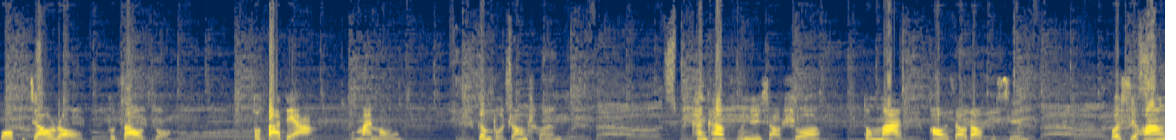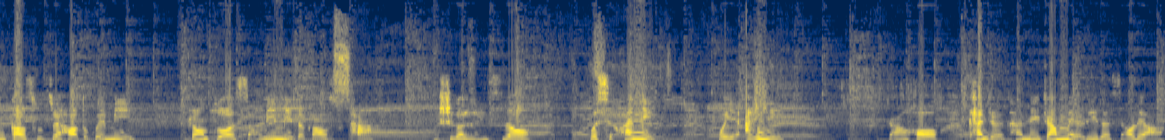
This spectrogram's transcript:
我不娇柔，不造作，不发嗲，不卖萌，更不装纯。看看腐女小说、动漫，傲娇到不行。我喜欢告诉最好的闺蜜，装作小秘密的告诉她，我是个蕾丝哦，我喜欢你，我也爱你。然后看着她那张美丽的小脸儿，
